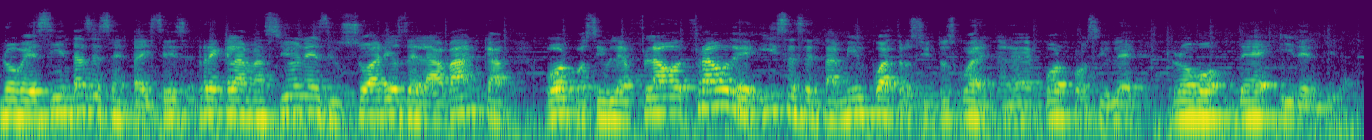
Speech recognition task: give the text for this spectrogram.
966 reclamaciones de usuarios de la banca por posible fraude y 60.449 por posible robo de identidad.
